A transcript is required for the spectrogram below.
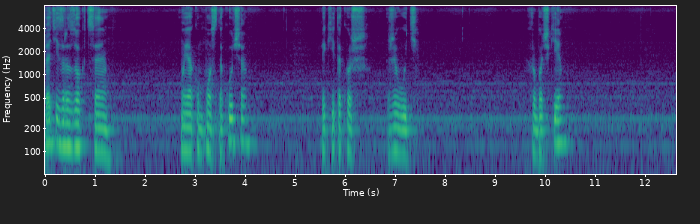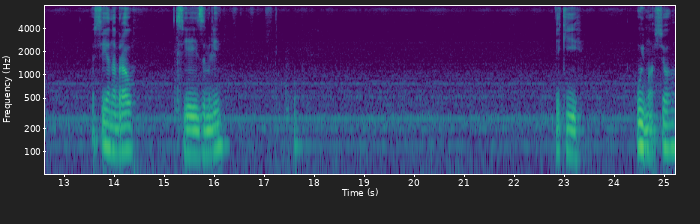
Третій зразок це моя компостна куча, в якій також живуть хробачки. Ось я набрав цієї землі. в якій уйма всього.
